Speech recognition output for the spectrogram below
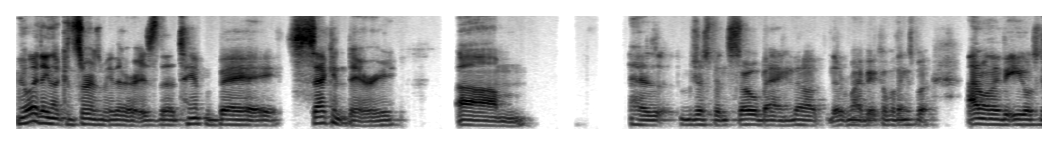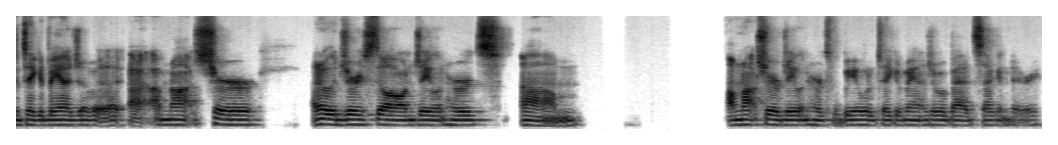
the only thing that concerns me there is the Tampa Bay secondary. Um, has just been so banged up. There might be a couple things, but I don't think the Eagles can take advantage of it. I, am not sure. I know the jury's still on Jalen Hurts. Um, I'm not sure if Jalen Hurts will be able to take advantage of a bad secondary.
